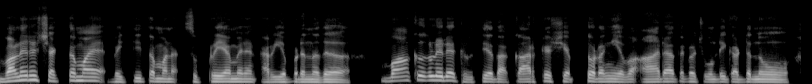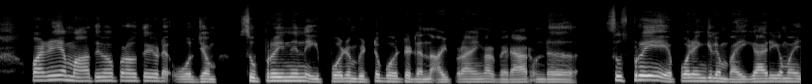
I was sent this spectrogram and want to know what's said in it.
വളരെ ശക്തമായ വ്യക്തിത്വമാണ് സുപ്രിയ മേനൻ അറിയപ്പെടുന്നത്. വാക്കുകളിലെ കൃത്യത, കാർക്കശ്യം തുടങ്ങിയവ ആരാധകർ ചൂണ്ടിക്കാട്ടുന്നു. പഴയ മാധ്യമപ്രവർത്തകയുടെ ഊർജം സുപ്രിയയിൽ നിന്ന് ഇപ്പോഴും വിട്ടുപോയിട്ടില്ലെന്ന അഭിപ്രായങ്ങൾ വരാറുണ്ട്. സുപ്രിയയെ എപ്പോഴെങ്കിലും വൈകാരികമായി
